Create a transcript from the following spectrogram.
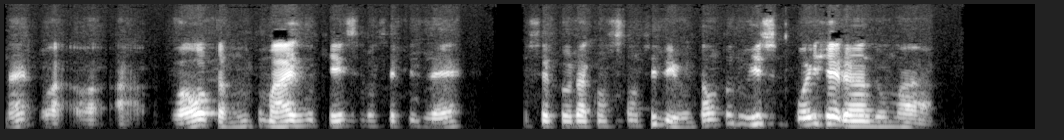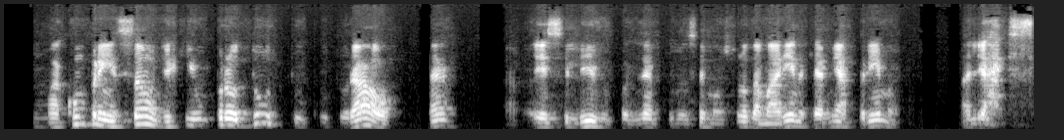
né, a, a, volta muito mais do que se você fizer no setor da construção civil. Então, tudo isso foi gerando uma uma compreensão de que o produto cultural, né, esse livro, por exemplo, que você mostrou da Marina, que é minha prima, aliás,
